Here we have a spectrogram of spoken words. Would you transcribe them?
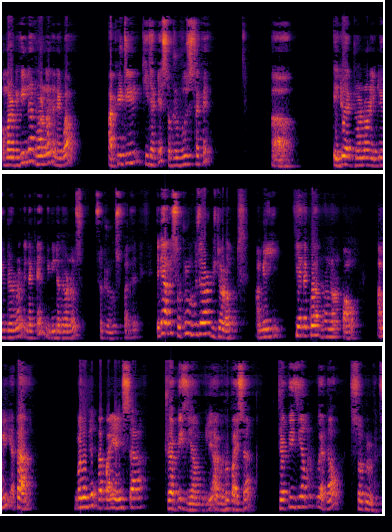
আমাৰ বিভিন্ন ধৰণৰ এনেকুৱা আকৃতিৰ কি থাকে চতুৰ্ভুজ থাকে। আহ এইটো এক ধৰণৰ এইটো এক ধৰণৰ এনেকে বিভিন্ন ধৰণৰ চতুৰ্ভুজ পোৱা যায়। এতিয়া আমি চতুৰ্ভুজৰ ভিতৰত আমি কি এনেকুৱা ধৰণৰ পাওঁ। আমি এটা তোমালোকে এটা পাই আহিছা ট্ৰেপিজিয়াম বুলি আগতো পাইছা। ট্ৰেপিজিয়ামটো এটা চতুৰ্ভুজ।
